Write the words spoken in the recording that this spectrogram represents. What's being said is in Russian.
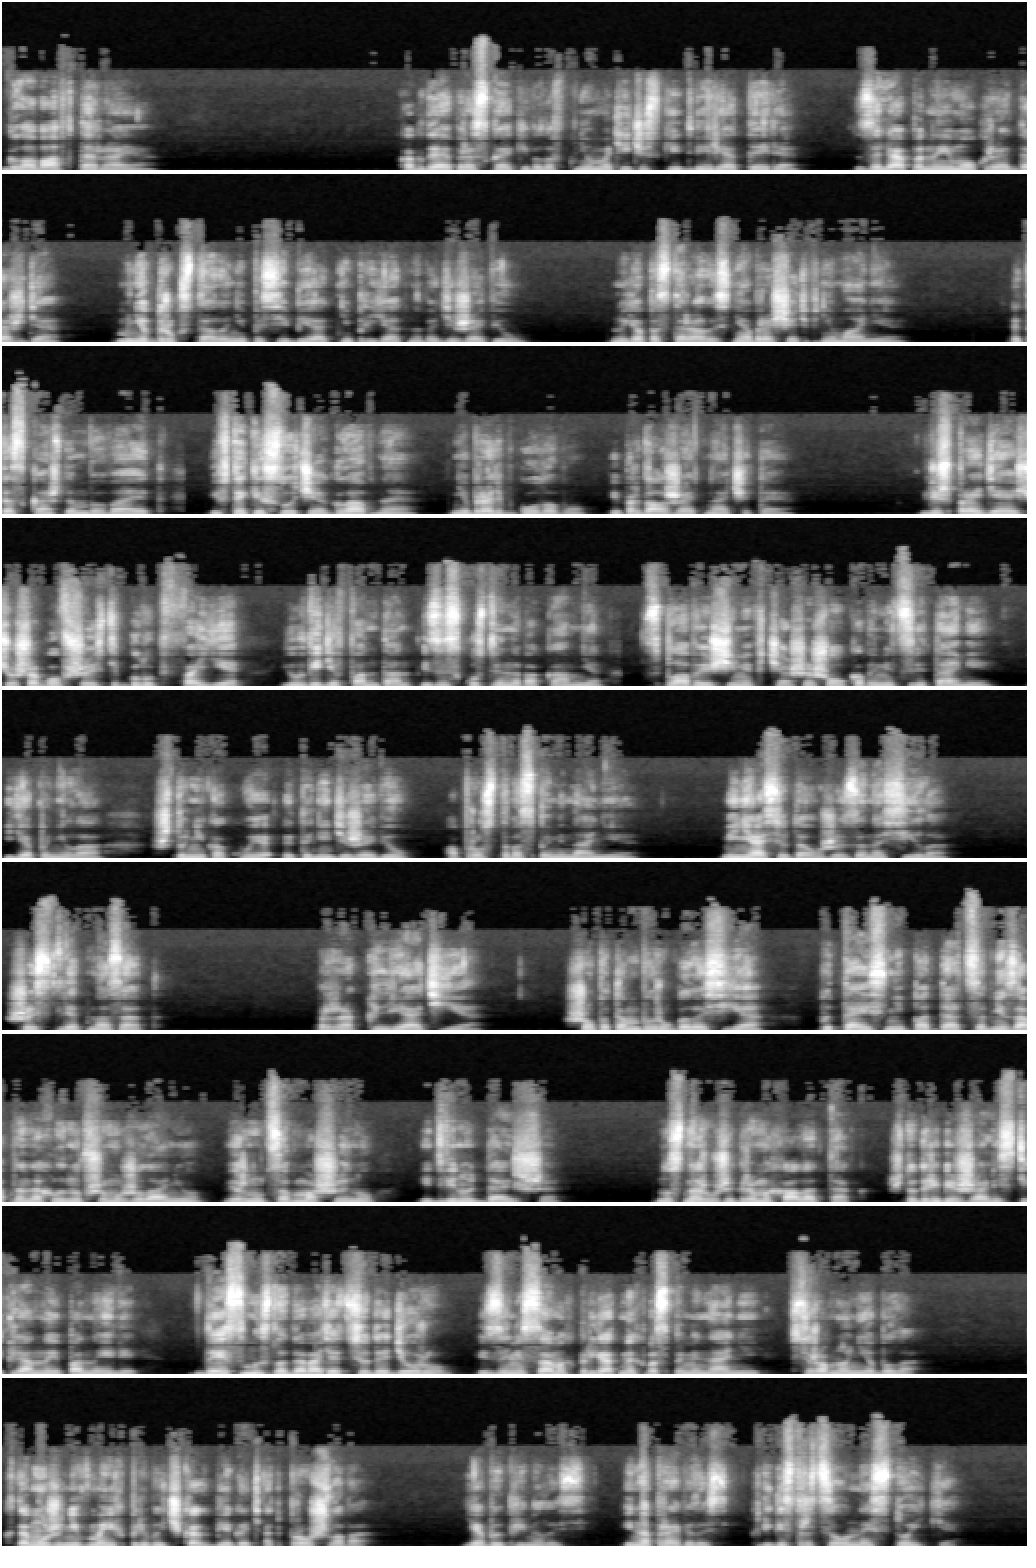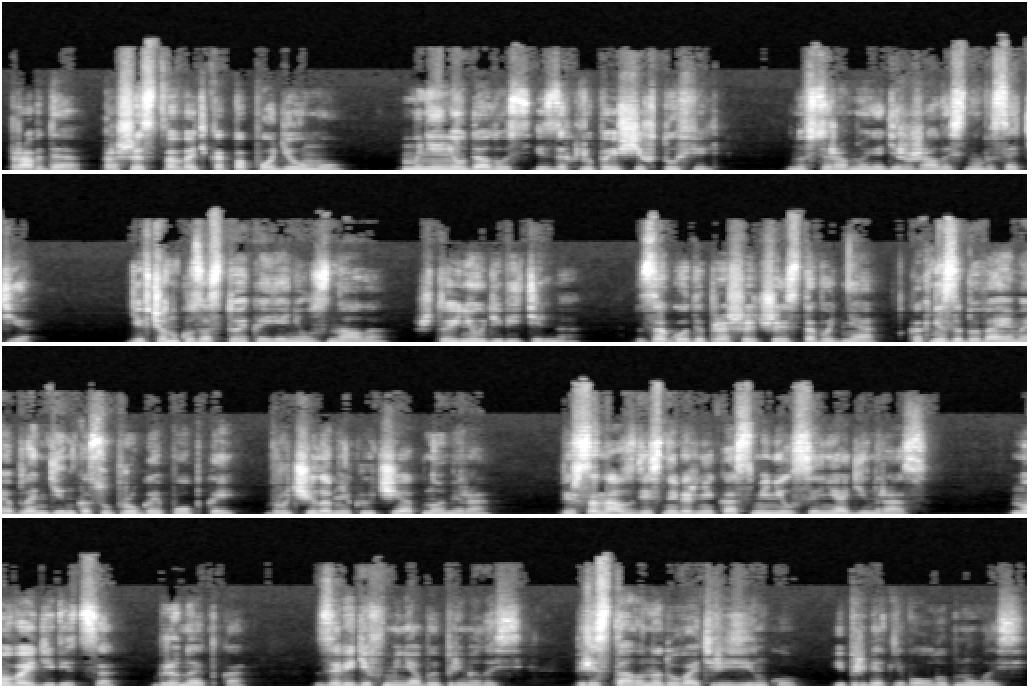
Глава вторая. Когда я проскакивала в пневматические двери отеля, заляпанные и мокрые от дождя, мне вдруг стало не по себе от неприятного дежавю. Но я постаралась не обращать внимания. Это с каждым бывает, и в таких случаях главное — не брать в голову и продолжать начатое. Лишь пройдя еще шагов шесть вглубь фойе и увидев фонтан из искусственного камня с плавающими в чаше шелковыми цветами, я поняла, что никакое это не дежавю, а просто воспоминание. Меня сюда уже заносило. Шесть лет назад. Проклятье! Шепотом выругалась я, пытаясь не поддаться внезапно нахлынувшему желанию вернуться в машину и двинуть дальше. Но снаружи громыхало так, что дребезжали стеклянные панели, да и смысла давать отсюда дёру из-за не самых приятных воспоминаний все равно не было. К тому же не в моих привычках бегать от прошлого. Я выпрямилась и направилась к регистрационной стойке. Правда, прошествовать как по подиуму мне не удалось из-за хлюпающих туфель, но все равно я держалась на высоте. Девчонку за стойкой я не узнала, что и неудивительно. За годы, прошедшие с того дня, как незабываемая блондинка с упругой попкой вручила мне ключи от номера, персонал здесь наверняка сменился не один раз. Новая девица, брюнетка, завидев меня, выпрямилась, перестала надувать резинку и приветливо улыбнулась.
